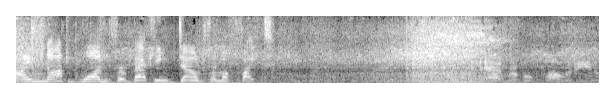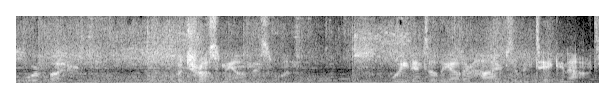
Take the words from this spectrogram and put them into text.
I'm not one for backing down from a fight. An admirable quality in a warfighter. But trust me on this one. Wait until the other hives have been taken out.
